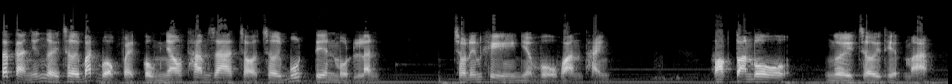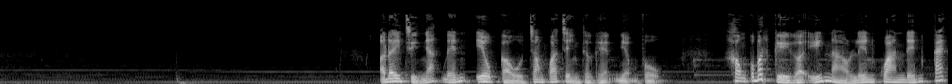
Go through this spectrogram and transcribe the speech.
Tất cả những người chơi bắt buộc phải cùng nhau tham gia trò chơi bút tiên một lần, Cho đến khi nhiệm vụ hoàn thành. Hoặc toàn bộ người chơi thiệt mạng Ở đây chỉ nhắc đến yêu cầu trong quá trình thực hiện nhiệm vụ không có bất kỳ gợi ý nào liên quan đến cách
